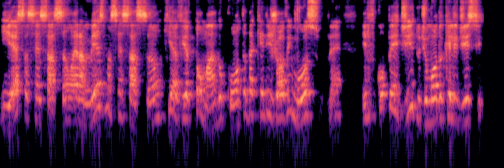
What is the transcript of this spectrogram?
e essa sensação era a mesma sensação que havia tomado conta daquele jovem moço. Né? Ele ficou perdido, de modo que ele disse:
